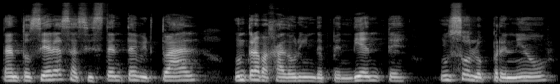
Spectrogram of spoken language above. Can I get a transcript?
tanto si eres asistente virtual, un trabajador independiente, un solopreneur,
